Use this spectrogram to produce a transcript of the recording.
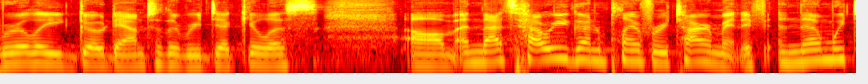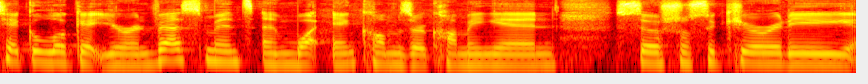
really go down to the ridiculous, um, and that's how are you going to plan for retirement. If, and then we take a look at your investments and what incomes are coming in, Social Security.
